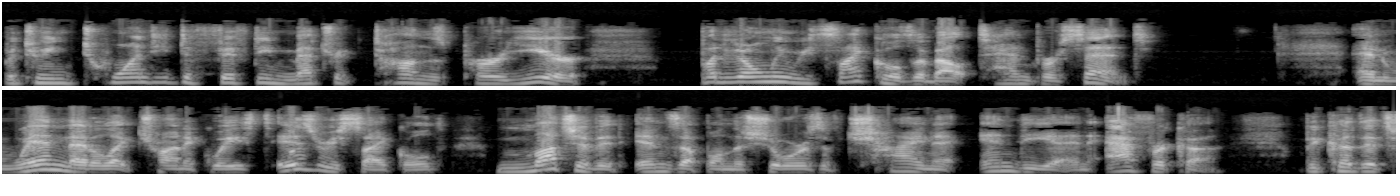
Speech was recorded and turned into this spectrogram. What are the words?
between 20 to 50 metric tons per year, but it only recycles about 10%. And when that electronic waste is recycled, much of it ends up on the shores of China, India, and Africa because it's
